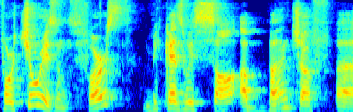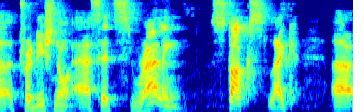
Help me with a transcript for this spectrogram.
for two reasons. First, because we saw a bunch of uh, traditional assets rallying. Stocks like uh,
